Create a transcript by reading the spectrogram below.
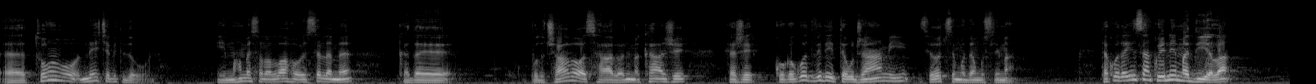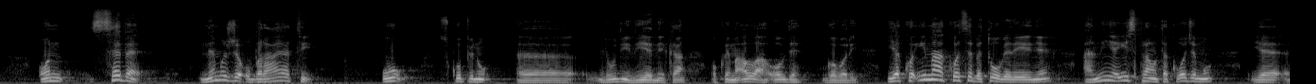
E, to neće biti dovoljno. I Muhammed sallallahu alaihi sallam kada je podučavao sahabe, onima kaže, kaže, koga god vidite u džamiji, svjedočite mu da je musliman. Tako da insan koji nema dijela, on sebe ne može obrajati u skupinu e, ljudi vjernika o kojima Allah ovdje govori. Iako ima kod sebe to uvjerenje, a nije ispravno također mu, je,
